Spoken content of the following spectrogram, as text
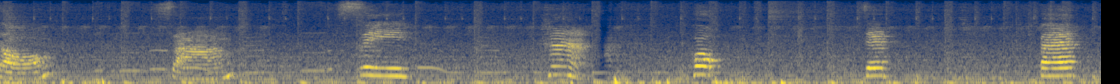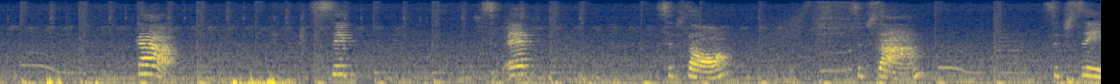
สองสามสี่ห้าหกเจ็ดแปดเก้าสิบสิบเอ็ดสิบสองสิบสามสิบสี่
